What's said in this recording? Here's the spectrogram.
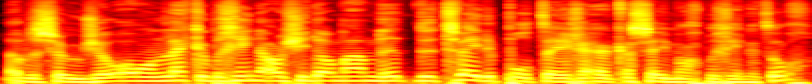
Dat is sowieso al een lekker begin als je dan aan de, de tweede pot tegen RKC mag beginnen, toch?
